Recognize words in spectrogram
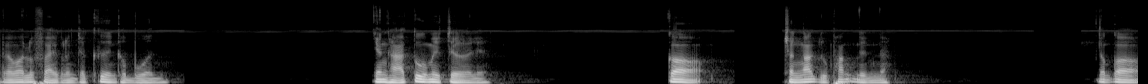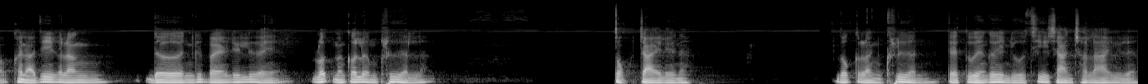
แปลว่ารถไฟกำลังจะเคลื่อนขบวน ยังหาตู้ไม่เจอเลย ก็ชะงงักอยู่พักหนึ่งนะแล้วก็ขณะที่กำลังเดินขึ้นไปเรื่อยๆ รถมันก็เริ่มเคลื่อนแล้ว ตกใจเลยนะรถกำลังเคลื่อน แต่ตัวเองก็ยังอยู่ที่ชานชลาอยู่เลย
